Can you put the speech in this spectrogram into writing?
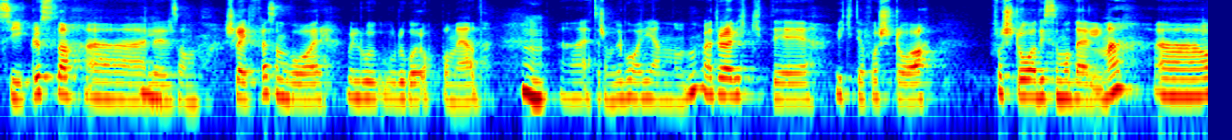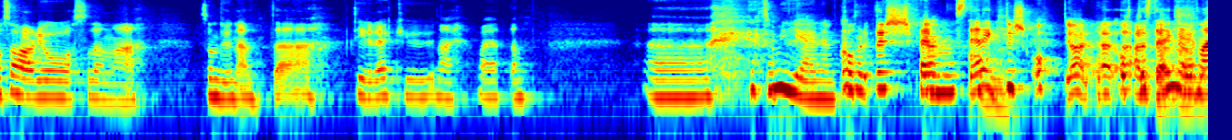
syklus, da, eh, eller sånn sløyfe, som går, hvor du går opp og ned eh, ettersom du går gjennom den. Men jeg tror det er viktig, viktig å forstå, forstå disse modellene. Eh, og så har du jo også denne som du nevnte tidligere, Q... Nei, hva het den? Uh, Så mye jeg nevnte. Kotters fem steg. Kotters åtte, ja, åtte, Åtte steg. Nei,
